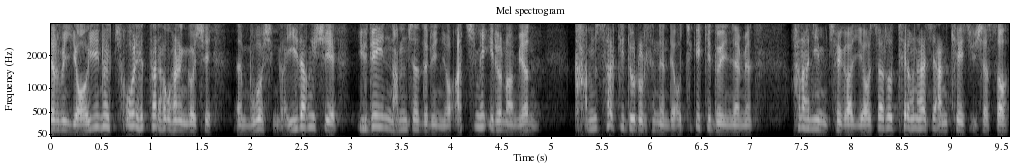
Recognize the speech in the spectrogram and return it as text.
여러분 여인을 초월했다라고 하는 것이 무엇인가? 이 당시에 유대인 남자들은요 아침에 일어나면 감사 기도를 했는데 어떻게 기도했냐면 하나님 제가 여자로 태어나지 않게 해주셔서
